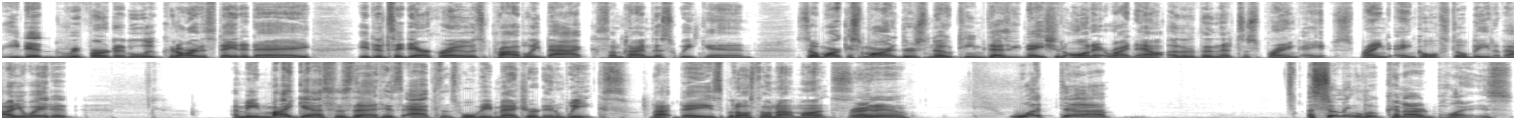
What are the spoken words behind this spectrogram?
He did refer to Luke Kennard day to day. He did say Derrick Rose probably back sometime this weekend. So Marcus Smart, there's no team designation on it right now other than that it's a sprained, sprained ankle still being evaluated. I mean, my guess is that his absence will be measured in weeks, not days, but also not months. Right. You know? What, uh, assuming Luke Kennard plays,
